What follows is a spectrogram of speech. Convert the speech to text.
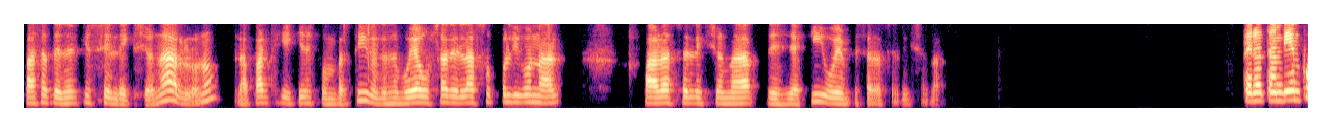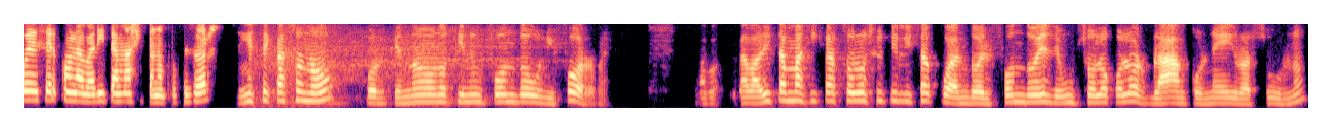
vas a tener que seleccionarlo, ¿no? La parte que quieres convertir. Entonces voy a usar el lazo poligonal para seleccionar desde aquí. Voy a empezar a seleccionar. Pero también puede ser con la varita mágica, ¿no, profesor? En este caso no, porque no, no tiene un fondo uniforme. La varita mágica solo se utiliza cuando el fondo es de un solo color, blanco, negro, azul, ¿no?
